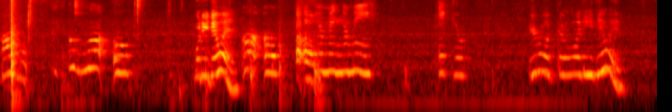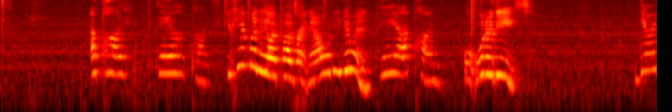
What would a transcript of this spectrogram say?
got it. Uh-oh. What are you doing? Uh-oh. Uh-oh. Yummy, yummy. Thank you. You're welcome. What are you doing? iPod. Play iPod. You can't play the iPod right now. What are you doing? Play iPod. Wh- What are these? They're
